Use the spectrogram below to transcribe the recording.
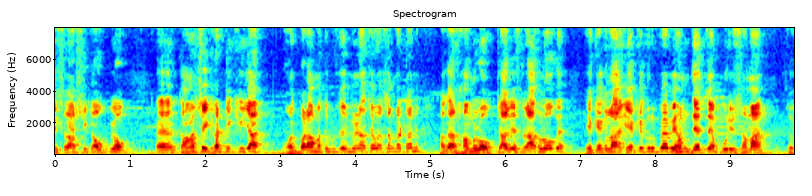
इस राशि का उपयोग कहाँ से इकट्ठी की जाए? बहुत बड़ा मध्य प्रदेश मीणा सेवा संगठन। है अगर हम लोग 40 लाख लोग हैं एक एक लाख एक एक रुपया भी हम देते हैं पूरी समाज तो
